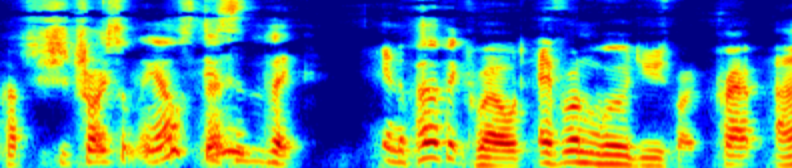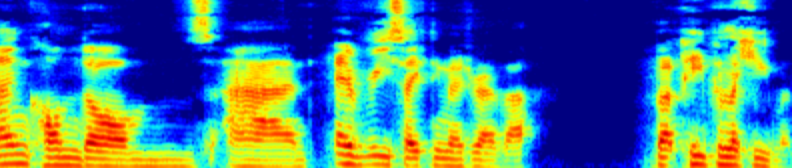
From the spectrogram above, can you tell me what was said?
Perhaps you should try something else then. This is the thing. In a perfect world, everyone would use both PrEP and condoms and every safety measure ever. But people are human.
